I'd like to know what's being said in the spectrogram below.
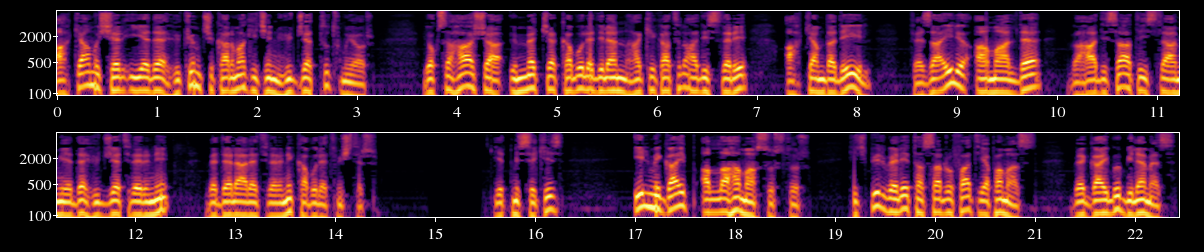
ahkâm-ı şer'iyede hüküm çıkarmak için hüccet tutmuyor. Yoksa haşa ümmetçe kabul edilen hakikatlı hadisleri ahkamda değil, fezaili amalde ve hadisat-ı İslamiye'de hüccetlerini ve delaletlerini kabul etmiştir. 78 İlmi gayb Allah'a mahsustur. Hiçbir veli tasarrufat yapamaz ve gaybı bilemez.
